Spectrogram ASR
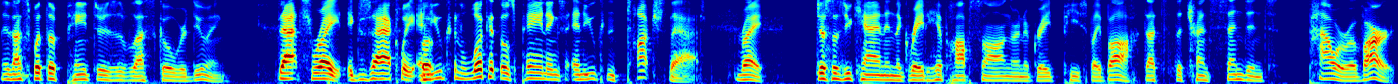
And that's what the painters of Lascaux were doing. That's right, exactly. And you can look at those paintings and you can touch that. Right. Just as you can in the great hip hop song or in a great piece by Bach. That's the transcendent power of art.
